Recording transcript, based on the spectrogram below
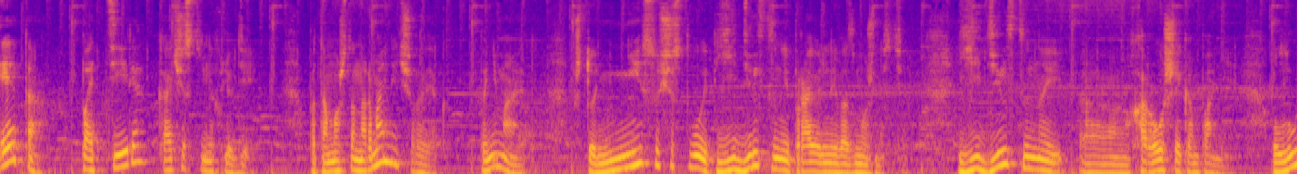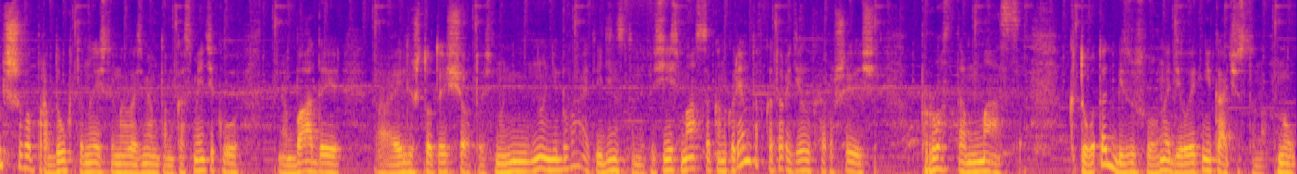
это потеря качественных людей. Потому что нормальный человек понимает, что не существует единственной правильной возможности, единственной э, хорошей компании, лучшего продукта, ну если мы возьмем там косметику, БАДы э, или что-то еще, то есть ну не, ну не бывает единственной, то есть есть масса конкурентов, которые делают хорошие вещи, просто масса. Кто-то, безусловно, делает некачественно, но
